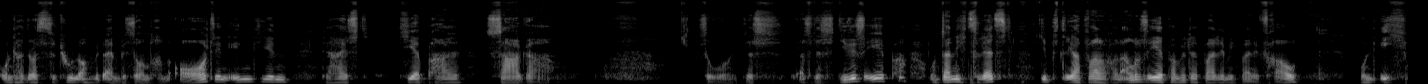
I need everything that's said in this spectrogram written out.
und hat was zu tun auch mit einem besonderen Ort in Indien, der heißt Kirpal Saga. So, das, also das ist dieses Ehepaar. Und dann nicht zuletzt gibt es ja noch ein anderes Ehepaar mit dabei, nämlich meine Frau und ich.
